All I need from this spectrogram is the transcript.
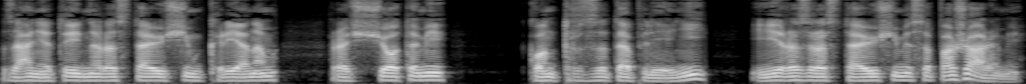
занятый нарастающим креном, расчетами контрзатоплений и разрастающимися пожарами.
